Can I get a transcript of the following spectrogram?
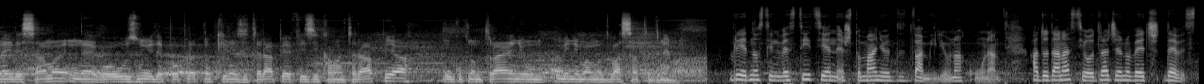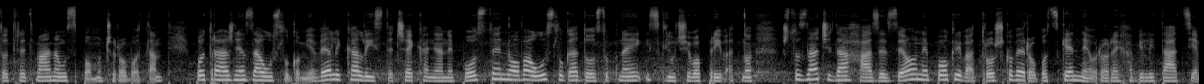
ne ide sama, nego uz nju ide popratno kineziterapija i fizikalna terapija u ukupnom trajanju minimalno dva sata dnevno. Vrijednost investicije je nešto manje od 2 milijuna kuna, a do danas je odrađeno već 900 tretmana uz pomoć robota. Potražnja za uslugom je velika, liste čekanja ne postoje, nova usluga dostupna je isključivo privatno, što znači da HZZO ne pokriva troškove robotske neurorehabilitacije.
